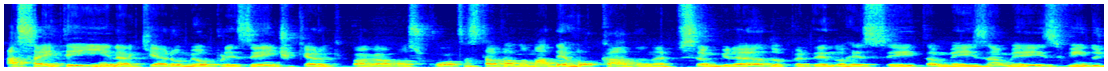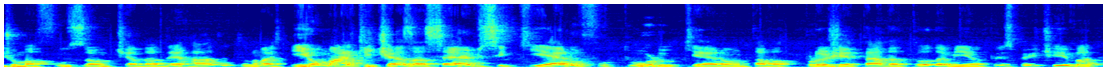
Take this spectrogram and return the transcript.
a Saiteína, que era o meu presente, que era o que pagava as contas, estava numa derrocada, né? Sangrando, perdendo receita mês a mês, vindo de uma fusão que tinha dado errado e tudo mais. E o Marketing as a Service, que era o futuro, que era onde estava projetada toda a minha perspectiva,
